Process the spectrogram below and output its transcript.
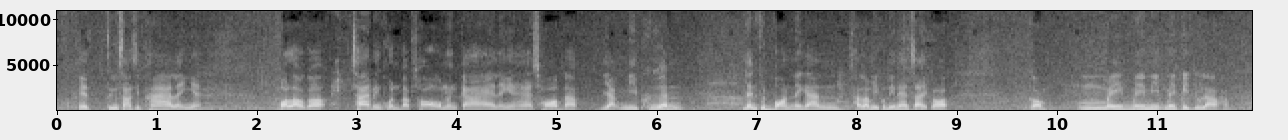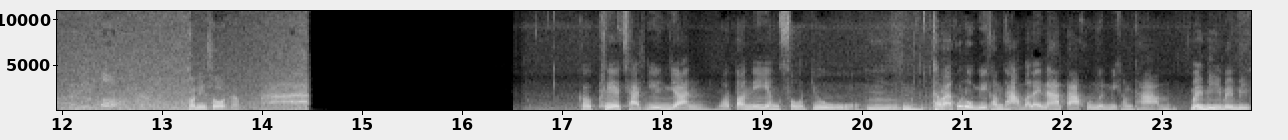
31ถึง35 อะไรเงี้ย เพราะเราก็ใช่เป็นคนแบบชอบออกกำลังกายอะไรเงี้ยฮะชอบแบบอยากมีเพื่อนเล่นฟุตบอลด้วยกัน ถ้าเรามีคนที่แน่ใจก็ก็อืมไม่ไม่ไม่ไม่ปิดอยู่แล้วครับ นนี้โสดตอนนี้โสดครับ ก็เคลียร์ชัดยืนยันว่าตอนนี้ยังโสดอยู่อืมทำไมคุณหนูมีคำถามอะไรหน้าตาคุณเหมือนมีคำถาม ไม่มีไม่มี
